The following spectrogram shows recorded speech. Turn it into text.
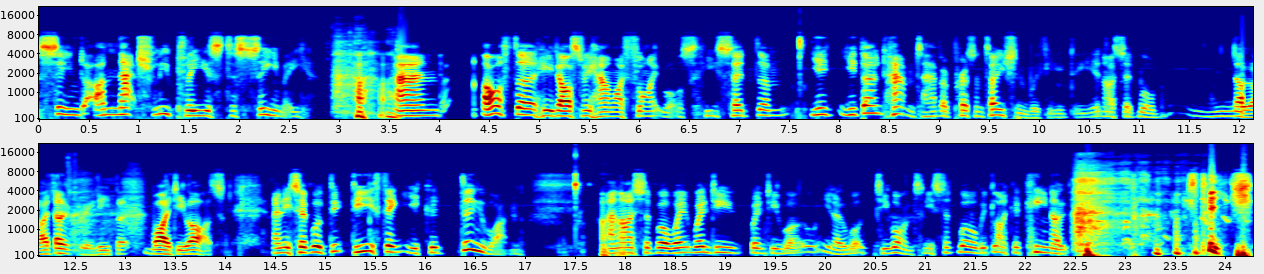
seemed unnaturally pleased to see me. and after he'd asked me how my flight was, he said, um, "You you don't happen to have a presentation with you, do you?" And I said, "Well, no, I don't really, but why do you ask?" And he said, "Well, do, do you think you could do one?" Uh-huh. And I said, "Well, when, when do you when do you want you know what do you want?" And he said, "Well, we'd like a keynote speech."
